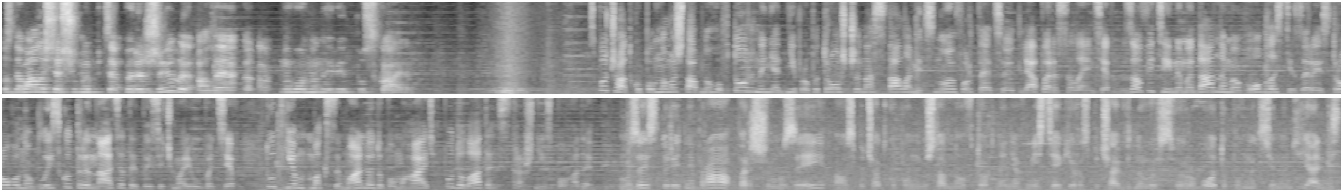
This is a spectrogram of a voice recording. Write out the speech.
здавалося, що ми б це пережили, але е, ну воно не відпускає. З початку повномасштабного вторгнення Дніпропетровщина стала міцною фортецею для переселенців. За офіційними даними в області зареєстровано близько 13 тисяч маріупольців. Тут їм максимально допомагають подолати страшні спогади. Музей історії Дніпра перший музей з початку повномасштабного вторгнення в місті, який розпочав відновив свою роботу, повноцінну діяльність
